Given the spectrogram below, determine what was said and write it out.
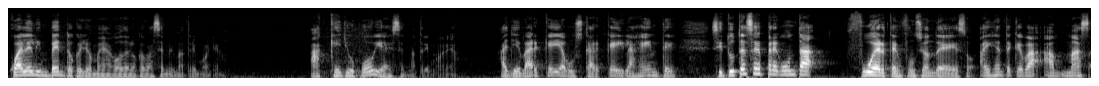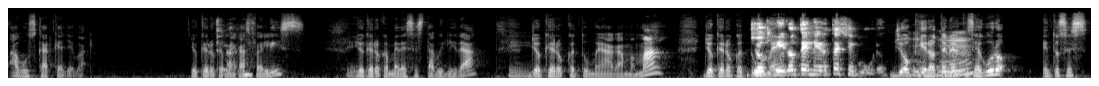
¿cuál es el invento que yo me hago de lo que va a ser mi matrimonio? ¿A qué yo voy a ese matrimonio? ¿A llevar qué y a buscar qué? Y la gente, si tú te haces pregunta fuerte en función de eso, hay gente que va a- más a buscar que a llevar. Yo quiero que me hagas feliz. Sí. Yo quiero que me des estabilidad. Sí. Yo quiero que tú me hagas mamá. Yo quiero que tú Yo me... quiero tenerte seguro. Yo quiero tenerte seguro. Entonces,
